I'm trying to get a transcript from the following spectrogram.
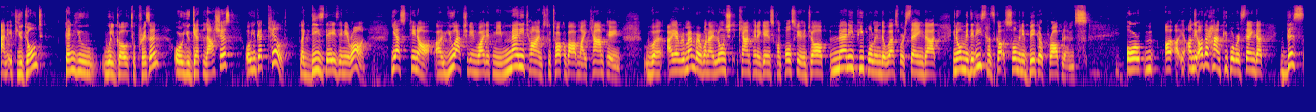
And if you don't, then you will go to prison, or you get lashes, or you get killed, like these days in Iran. Yes, Tina, uh, you actually invited me many times to talk about my campaign. I remember when I launched campaign against compulsory hijab, many people in the West were saying that, you know, Middle East has got so many bigger problems. Or mm, uh, uh, on the other hand, people were saying that this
